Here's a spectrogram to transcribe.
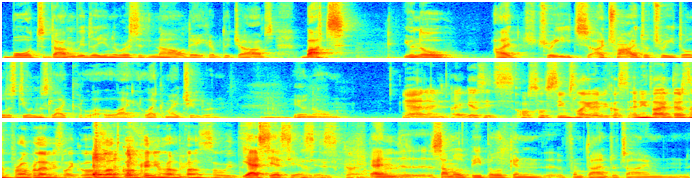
both done with the university now. They have the jobs, but you know, I treat, I try to treat all the students like like like my children. Yeah. You know. Yeah, and I, I, guess it's also seems like that because anytime there's a problem, it's like, oh, Zlatko, can you help us? So it's yes, yes, yes, yes. Kind of and uh, some of the people can, uh, from time to time,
